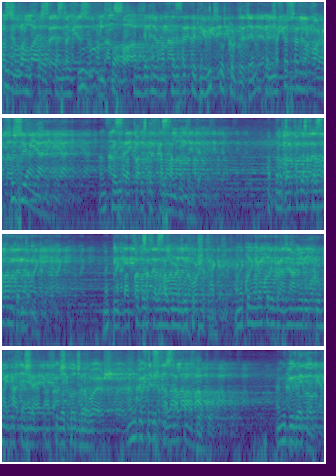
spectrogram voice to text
রাসূলুল্লাহ সাল্লাল্লাহু আলাইহি ওয়াসাল্লাম ইয়াজুরুল আনসার তিনি যখন আনসারীতে ভিজিট করতে যেতেন ফায়ুসাল্লিমু আলা সিবিয়ানি আনসারী বাচ্চাদেরকে সালাম দিতেন। আপনারা বাচ্চাদের সালাম দেন তো নাকি? নাকি? বাচ্চাদের সালামের জন্য বসে থাকেন? অনেকে মনে করে যে আমি মুরব্বী হাজি সাহেব আশি বছর বয়স। আমি তো শুধু সালাম পাবো। আমি দিব কেন?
